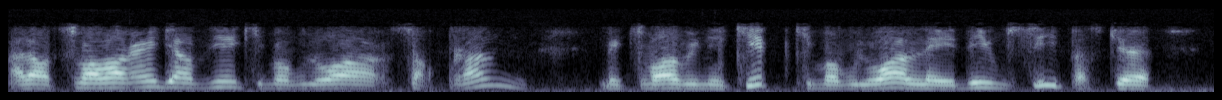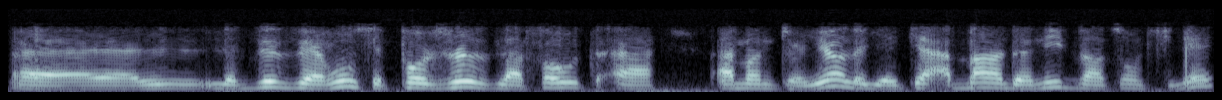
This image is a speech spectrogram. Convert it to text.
Alors, tu vas avoir un gardien qui va vouloir se reprendre, mais tu vas avoir une équipe qui va vouloir l'aider aussi parce que euh, le 10-0, c'est pas juste de la faute à, à Montoya. Il a été abandonné devant son filet.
